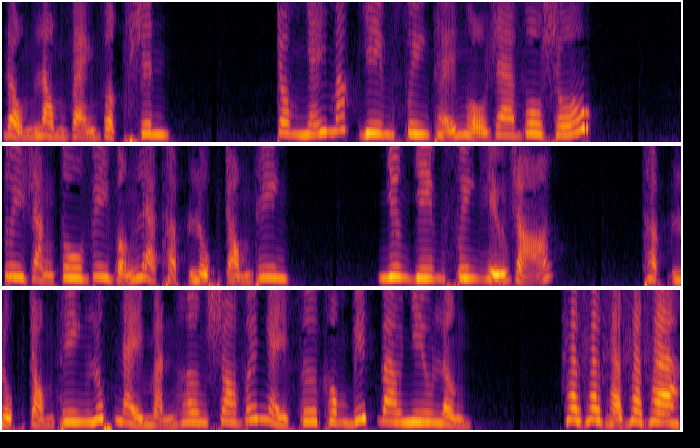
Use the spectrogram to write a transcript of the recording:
động lòng vạn vật sinh. Trong nháy mắt Diêm Xuyên thể ngộ ra vô số. Tuy rằng Tu Vi vẫn là thập lục trọng thiên. Nhưng Diêm Xuyên hiểu rõ thập lục trọng thiên lúc này mạnh hơn so với ngày xưa không biết bao nhiêu lần. Ha ha ha ha ha.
